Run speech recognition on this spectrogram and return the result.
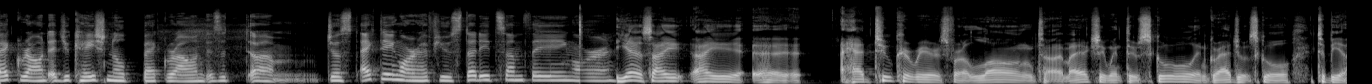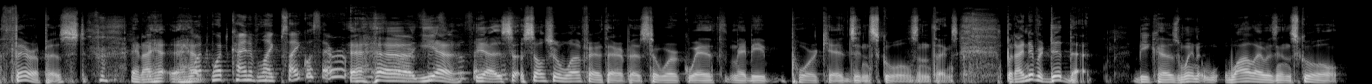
background, educational background? Is it um, just acting, or have you studied something? Or Yes, I I uh, I had two careers for a long time. I actually went through school and graduate school to be a therapist, and I, ha- I had what what kind of like psychotherapist? Uh, yeah, yeah, so, social welfare therapist to work with maybe poor kids in schools and things. But I never did that because when while I was in school,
